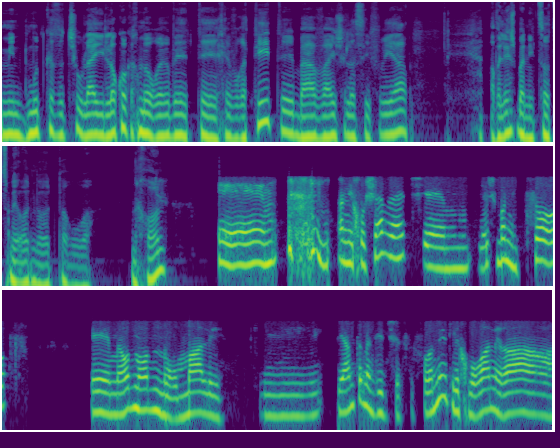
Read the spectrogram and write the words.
מין דמות כזאת שאולי היא לא כל כך מעוררת חברתית בהוואי של הספרייה, אבל יש בה ניצוץ מאוד מאוד פרוע, נכון? אמ, אני חושבת שיש בה ניצוץ אה, מאוד מאוד נורמלי. כי ציינת נגיד שספרנית לכאורה נראה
